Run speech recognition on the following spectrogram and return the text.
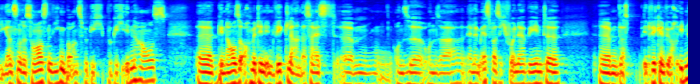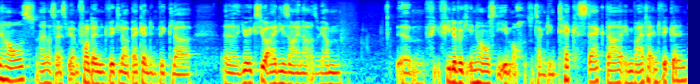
die ganzen Ressourcen liegen bei uns wirklich, wirklich in-house. Äh, genauso auch mit den Entwicklern. Das heißt, ähm, unsere, unser LMS, was ich vorhin erwähnte, ähm, das entwickeln wir auch in-house. Ja, das heißt, wir haben Frontend-Entwickler, Backend-Entwickler, äh, UX-UI-Designer. Also wir haben ähm, viele wirklich in-house, die eben auch sozusagen den Tech-Stack da eben weiterentwickeln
